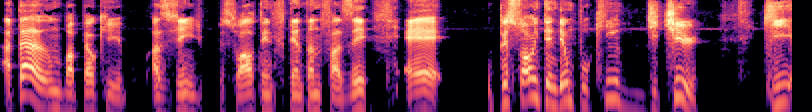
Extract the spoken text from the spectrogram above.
até um papel que a gente, o pessoal tem tentando fazer é o pessoal entender um pouquinho de TIR, que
